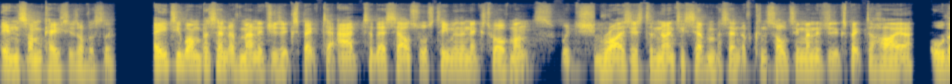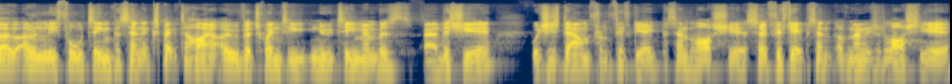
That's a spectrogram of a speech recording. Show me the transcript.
in some cases, obviously. 81% of managers expect to add to their Salesforce team in the next 12 months, which rises to 97% of consulting managers expect to hire, although only 14% expect to hire over 20 new team members uh, this year which is down from 58% last year. So 58% of managers last year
